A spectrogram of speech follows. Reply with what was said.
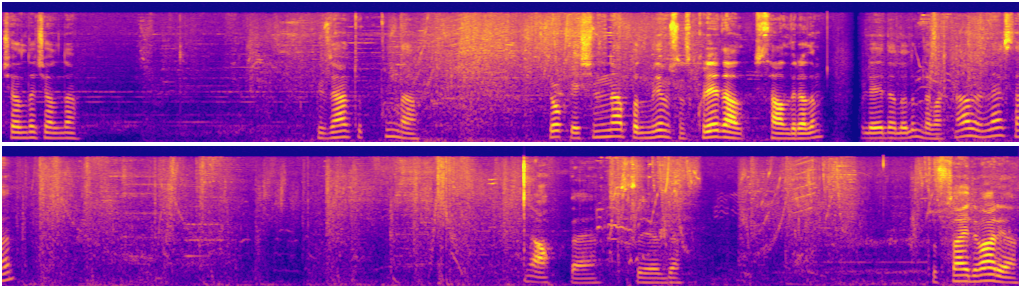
Çaldı çaldı. Güzel tuttun da. Yok ya şimdi ne yapalım biliyor musunuz? Kuleye dal saldıralım. Kuleye dalalım da bak ne yapıyorsun lan sen? Ah be. Sıyırdı. Tutsaydı var ya.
